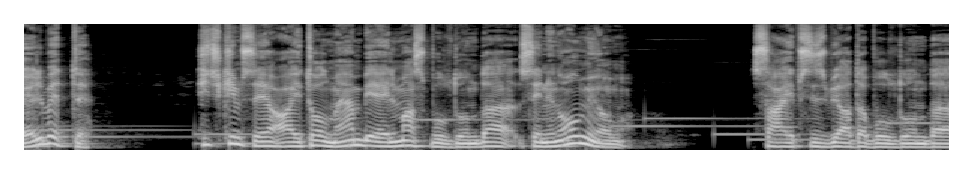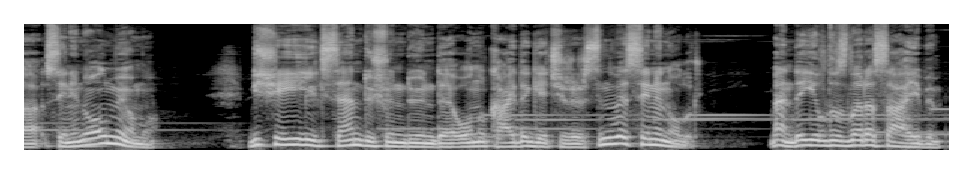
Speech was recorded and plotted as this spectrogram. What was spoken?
Elbette. Hiç kimseye ait olmayan bir elmas bulduğunda senin olmuyor mu? Sahipsiz bir ada bulduğunda senin olmuyor mu? Bir şeyi ilk sen düşündüğünde onu kayda geçirirsin ve senin olur. Ben de yıldızlara sahibim.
